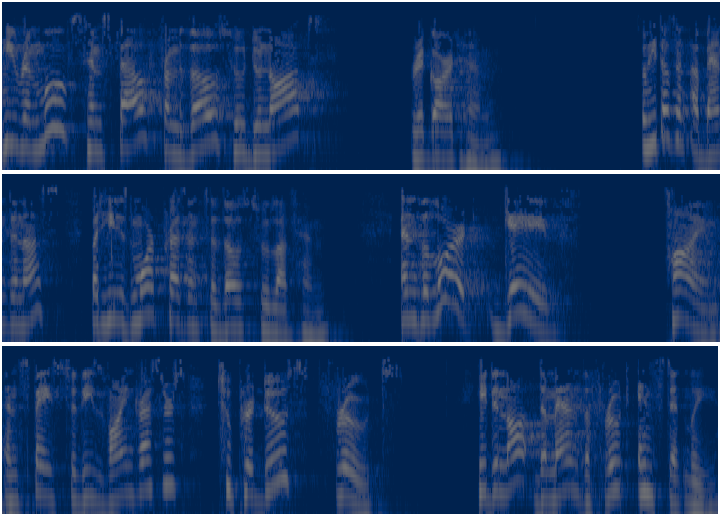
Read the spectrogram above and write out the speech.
he removes himself from those who do not regard him. So he doesn't abandon us, but he is more present to those who love him. And the Lord gave time and space to these vine dressers to produce fruit. He did not demand the fruit instantly.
